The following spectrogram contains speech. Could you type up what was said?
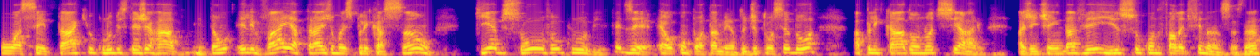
ou aceitar que o clube esteja errado. Então, ele vai atrás de uma explicação que absolva o clube. Quer dizer, é o comportamento de torcedor aplicado ao noticiário. A gente ainda vê isso quando fala de finanças, né?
